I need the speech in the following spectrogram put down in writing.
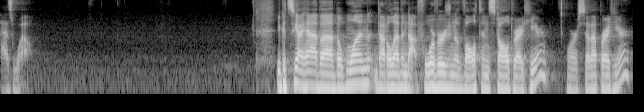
as well. You can see I have uh, the 1.11.4 version of Vault installed right here, or set up right here.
